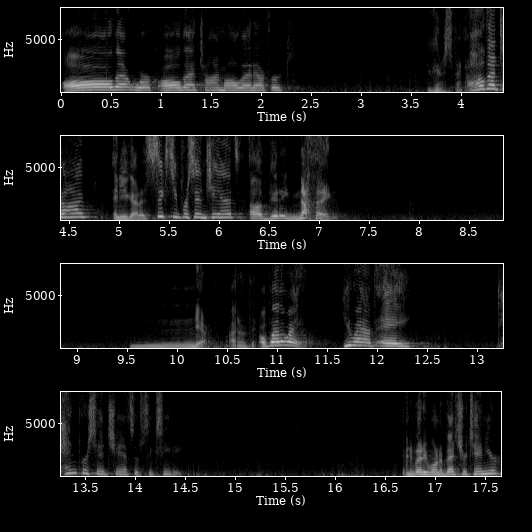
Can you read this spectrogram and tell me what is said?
All that work, all that time, all that effort, you're going to spend all that time and you got a 60% chance of getting nothing. No, I don't think. Oh, by the way, you have a 10% chance of succeeding. Anybody want to bet your tenure?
